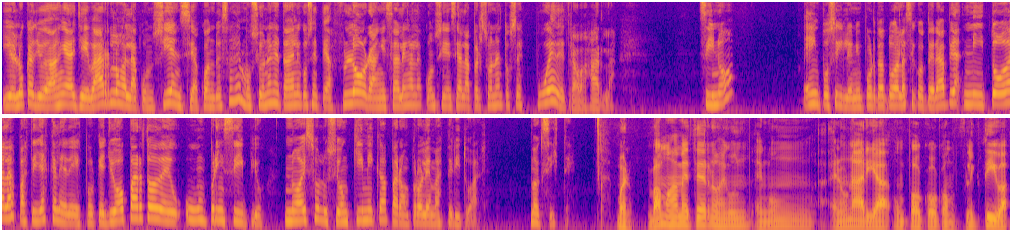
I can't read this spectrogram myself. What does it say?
y es lo que ayudaban a llevarlos a la conciencia. Cuando esas emociones que están en el inconsciente afloran y salen a la conciencia, la persona entonces puede trabajarlas. Si no, es imposible, no importa toda la psicoterapia ni todas las pastillas que le des, porque yo parto de un principio, no hay solución química para un problema espiritual. No existe. Bueno, vamos a meternos en un, en un, en un área un poco conflictiva,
